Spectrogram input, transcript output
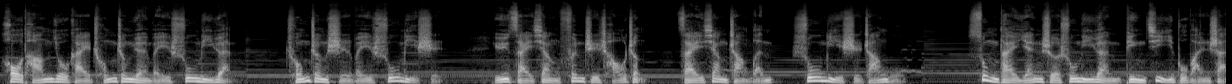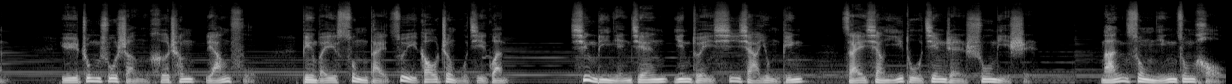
后唐又改崇政院为枢密院，崇政使为枢密使，与宰相分职朝政，宰相掌文，枢密使掌武。宋代严设枢密院，并进一步完善，与中书省合称两府，并为宋代最高政务机关。庆历年间，因对西夏用兵，宰相一度兼任枢密使。南宋宁宗后，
